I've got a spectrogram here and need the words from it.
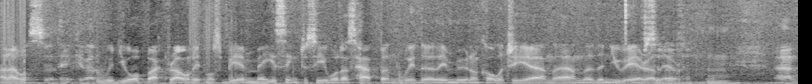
and I was uh, thinking that with your background, it must be amazing to see what has happened with uh, the immune oncology and and the new era there. Absolutely. And,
